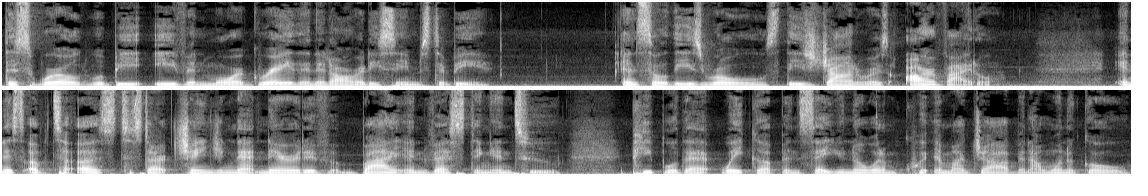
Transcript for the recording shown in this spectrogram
this world would be even more gray than it already seems to be. And so these roles, these genres are vital. And it's up to us to start changing that narrative by investing into people that wake up and say, you know what, I'm quitting my job and I want to go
